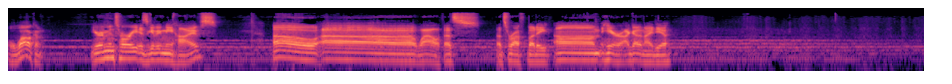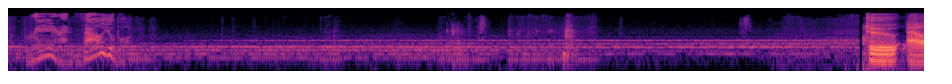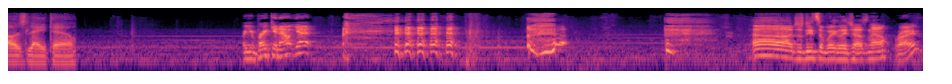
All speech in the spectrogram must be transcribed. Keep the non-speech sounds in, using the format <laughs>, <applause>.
welcome. Your inventory is giving me hives. Oh, uh, wow, that's that's rough, buddy. Um, here, I got an idea. Rare and valuable. Two hours later. Are you breaking out yet? Uh, <laughs> just need some wiggly chest now, right?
